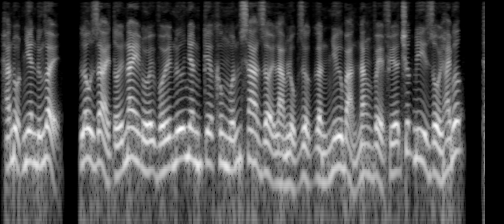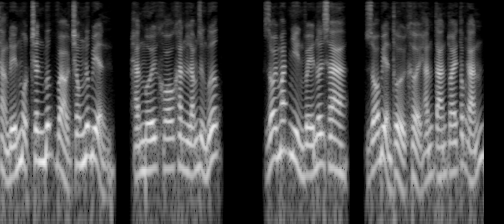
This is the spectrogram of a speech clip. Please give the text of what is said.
Hắn đột nhiên đứng dậy, lâu dài tới nay đối với nữ nhân kia không muốn xa rời làm lục dược gần như bản năng về phía trước đi rồi hai bước, thẳng đến một chân bước vào trong nước biển, hắn mới khó khăn lắm dừng bước. Dõi mắt nhìn về nơi xa, gió biển thổi khởi hắn tán toái tóc ngắn.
